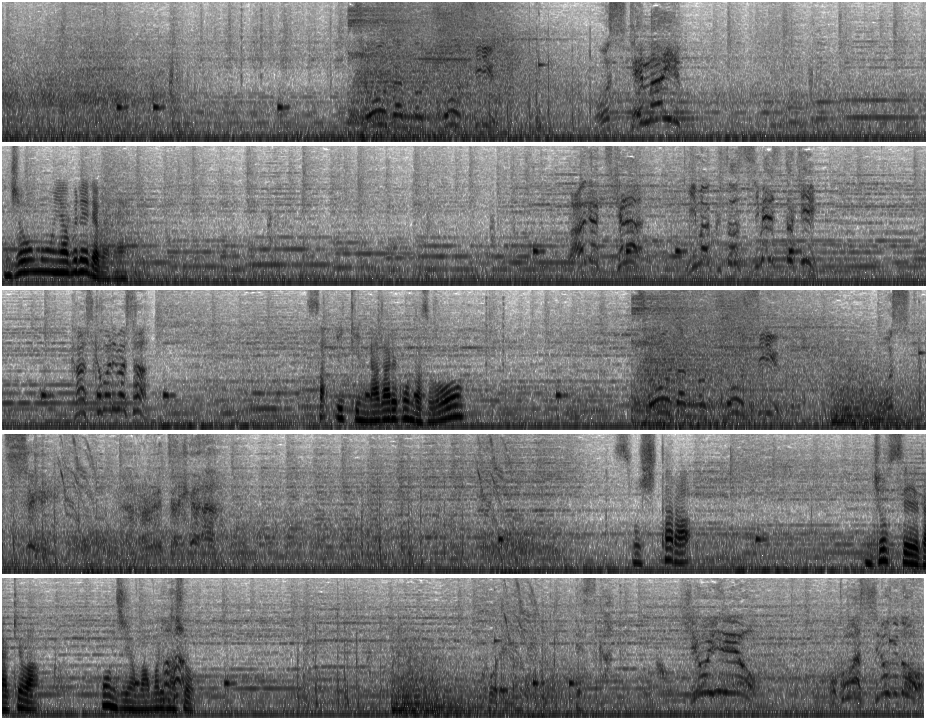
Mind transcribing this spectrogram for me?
氷山の超支流押してまいる縄文破れればねかしこまりました。さあ一気になだれ込んだぞ。氷山の超支流。押してせいやられたか。そしたら女性だけは本陣を守りましょう。これまでですか。気を入れよ。うここはしのぐぞ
